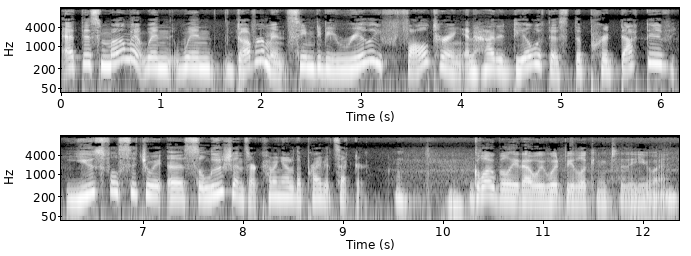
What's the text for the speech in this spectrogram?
at this moment when when governments seem to be really faltering in how to deal with this, the productive, useful situa- uh, solutions are coming out of the private sector. Globally, though, we would be looking to the UN.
